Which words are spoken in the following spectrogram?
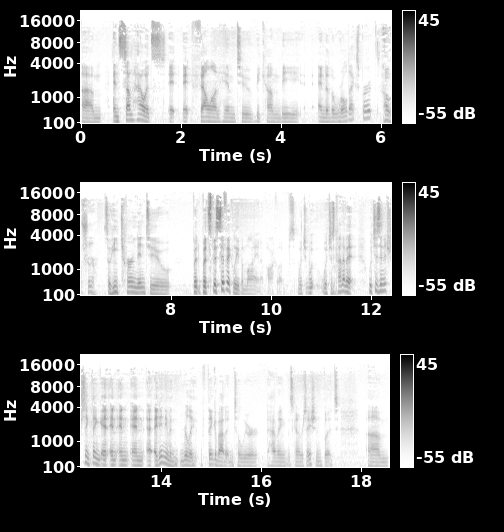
Um, and somehow it's it, it fell on him to become the end of the world expert. Oh sure. So he turned into, but but specifically the Mayan apocalypse, which which is kind of a which is an interesting thing, and and and, and I didn't even really think about it until we were having this conversation, but. Um,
